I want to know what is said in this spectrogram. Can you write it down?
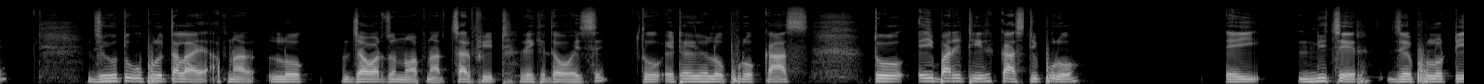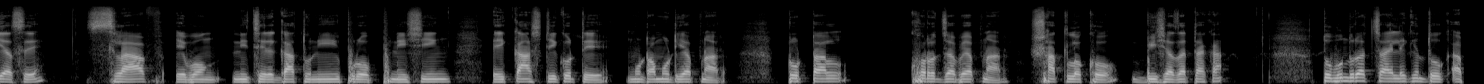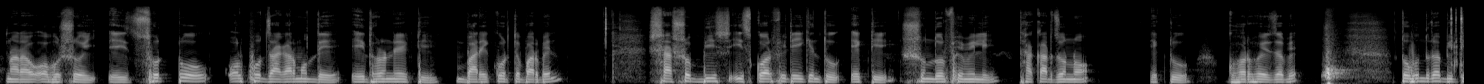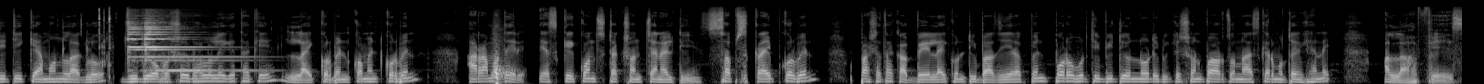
যেহেতু উপরের তলায় আপনার লোক যাওয়ার জন্য আপনার চার ফিট রেখে দেওয়া হয়েছে, তো এটাই হলো পুরো কাজ। তো এই বাড়িটির কাজটি পুরো এই নিচের যে ফ্লোরটি আছে স্ল্যাব এবং নিচের গাঁথুনি, পুরো ফিনিশিং এই কাজটি করতে মোটামুটি আপনার টোটাল খরচ যাবে আপনার সাত লক্ষ বিশ হাজার টাকা। তো বন্ধুরা চাইলে কিন্তু আপনারাও অবশ্যই এই ছোট্ট অল্প জায়গার মধ্যে এই ধরনের একটি বাড়ি করতে পারবেন। সাতশো বিশ স্কোয়ার ফিটেই কিন্তু একটি সুন্দর ফ্যামিলি থাকার জন্য একটু ঘর হয়ে যাবে। তো বন্ধুরা ভিডিওটি কেমন লাগল? যদি অবশ্যই ভালো লেগে থাকে, লাইক করবেন, কমেন্ট করবেন। আর আমাদের এসকে কনস্ট্রাকশন চ্যানেলটি সাবস্ক্রাইব করবেন। পাশে থাকা বেল আইকনটি বাজিয়ে রাখবেন। পরবর্তী ভিডিওর নোটিফিকেশন পাওয়ার জন্য আজকের মতো এখানে। আল্লাহ হাফিজ।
